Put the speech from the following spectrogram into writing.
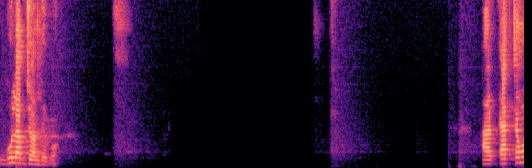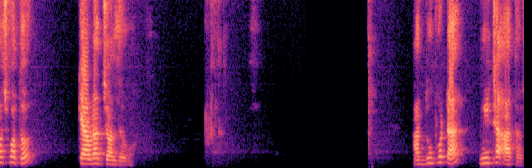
গোলাপ জল দেব। আর এক চামচ মতো কেওড়ার জল দেব। আর দু ফোঁটা মিঠা আতর।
